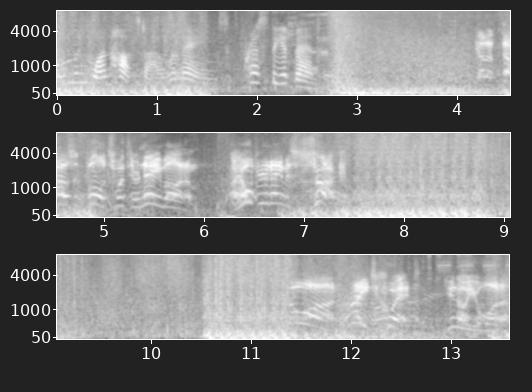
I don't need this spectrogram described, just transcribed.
Only one hostile remains. Press the advantage. Got a thousand bullets with your name on them. I hope your name is Chuck. Go on, rage quit. You know you wanna.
